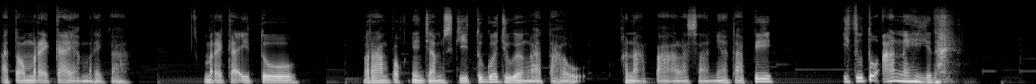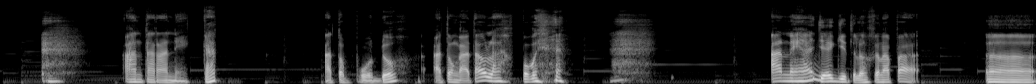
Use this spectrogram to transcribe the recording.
atau mereka ya mereka. Mereka itu merampoknya jam segitu gue juga nggak tahu kenapa alasannya tapi itu tuh aneh gitu. Antara nekat atau bodoh atau nggak tahu lah pokoknya aneh aja gitu loh kenapa uh,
